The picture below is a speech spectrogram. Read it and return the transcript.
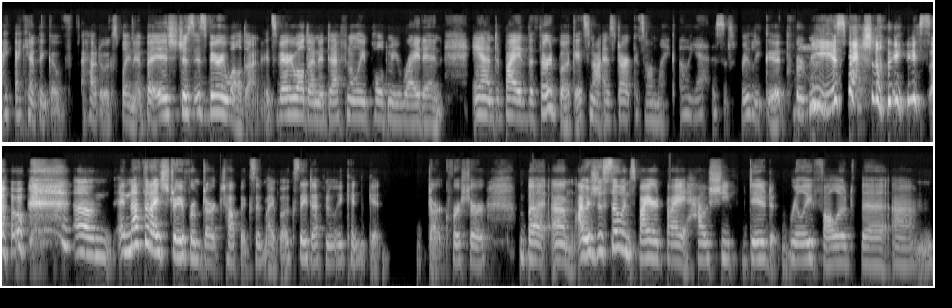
I, I can't think of how to explain it, but it's just it's very well done. It's very well done. It definitely pulled me right in. And by the third book, it's not as dark. So I'm like, oh yeah, this is really good for me, especially. so um, and not that I stray from dark topics in my books. They definitely can get dark for sure but um i was just so inspired by how she did really followed the um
